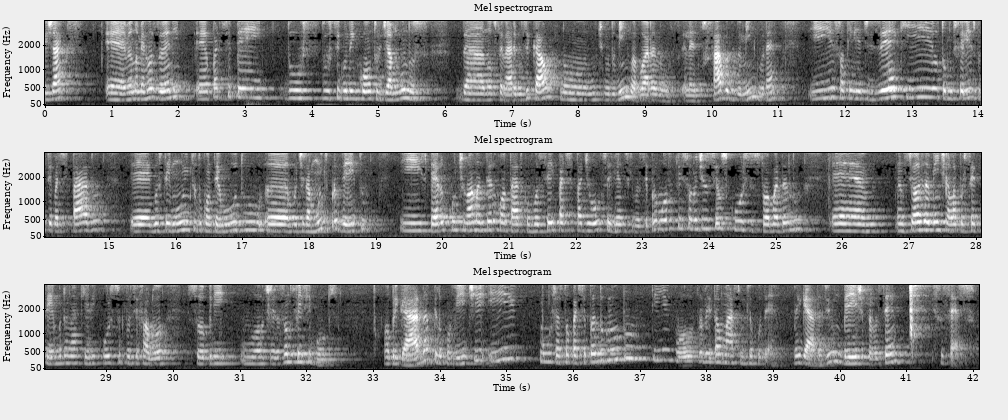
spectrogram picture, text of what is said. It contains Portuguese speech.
Oi, Jax. É, meu nome é Rosane. É, eu participei do, do segundo encontro de alunos da Novo Cenário Musical no, último domingo, agora no, aliás, no sábado domingo, né? E só queria te dizer que eu estou muito feliz por ter participado, é, gostei muito do conteúdo, uh, vou tirar muito proveito e espero continuar mantendo contato com você e participar de outros eventos que você promove, principalmente dos seus cursos. Estou aguardando é, ansiosamente lá por setembro naquele curso que você falou sobre a utilização do Facebook. Obrigada pelo convite e bom, já estou participando do grupo e vou aproveitar o máximo que eu puder. Obrigada, viu? Um beijo para você e sucesso!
